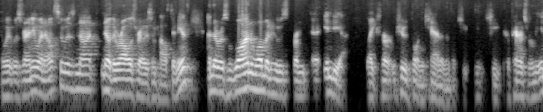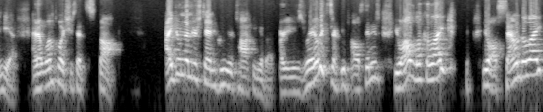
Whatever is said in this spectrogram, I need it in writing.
wait, was there anyone else who was not? No, they were all Israelis and Palestinians. And there was one woman who's from uh, India, like her, she was born in Canada, but she, she, her parents were from India. And at one point, she said, "Stop! I don't understand who you're talking about. Are you Israelis? Are you Palestinians? You all look alike. You all sound alike.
